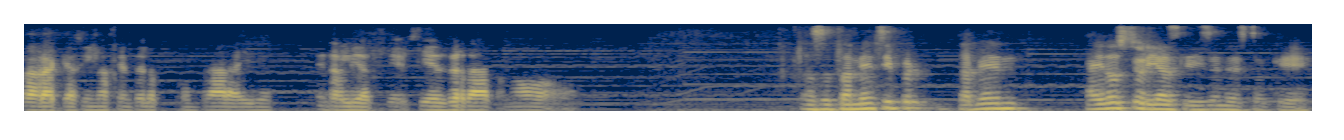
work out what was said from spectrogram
para que así más gente lo comprara y en realidad si, es verdad o no. O también, también hay dos teorías que dicen esto, que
